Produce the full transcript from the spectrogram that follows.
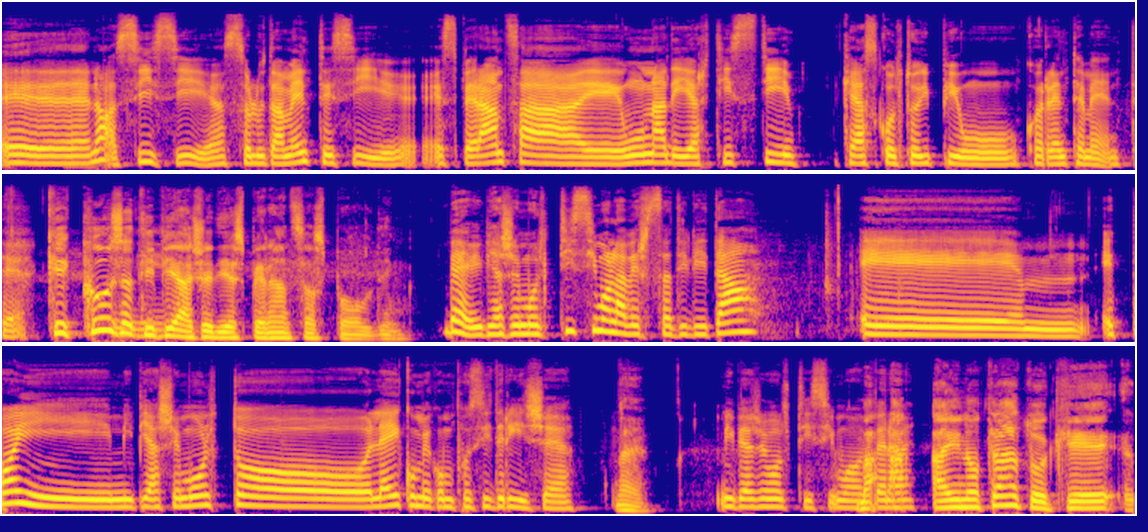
Eh, no, sì, sì, assolutamente sì. Speranza è una degli artisti che ascolto di più correntemente. Che cosa ti Quindi- piace di Esperanza Spalding? Beh, mi piace moltissimo la versatilità e, e poi mi piace molto lei come compositrice. Eh. Mi piace moltissimo, ha- hai notato che eh,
